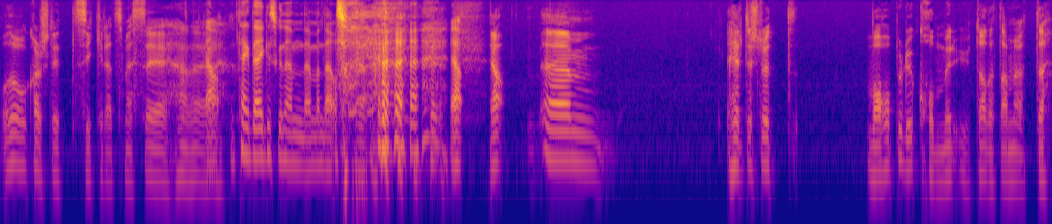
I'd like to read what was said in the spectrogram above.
Og, og kanskje litt sikkerhetsmessig. Ja, tenkte jeg ikke skulle nevne det, men det også. ja. ja. Um, helt til slutt, hva håper du kommer ut av dette møtet?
